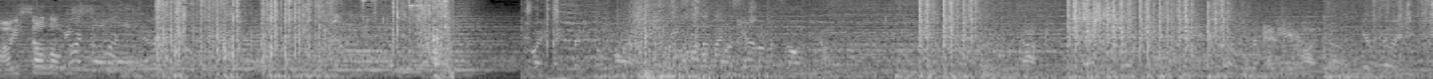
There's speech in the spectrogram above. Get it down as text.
Oh, he's so low. He's so low. UAV ready for fire. Recon on my position. Copy. Scanning your hostile. You're good.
